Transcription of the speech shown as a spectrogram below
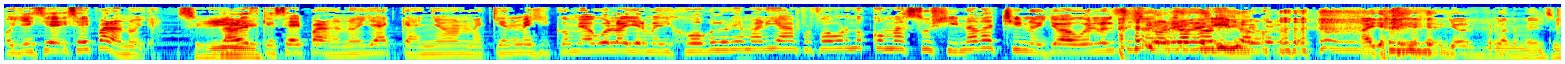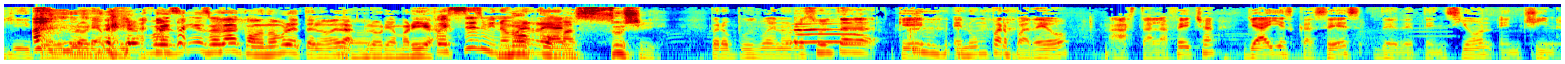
Oye, si hay, sí hay paranoia. Sí. La verdad es que sí hay paranoia cañón. Aquí en México, mi abuelo ayer me dijo, Gloria María, por favor no comas sushi, nada chino. Y yo, abuelo, el sushi Gloria no es María. chino. Ay, yo burlándome del sushi y Gloria María. pues sí, suena como nombre de telenovela, Gloria María. Pues ese es mi nombre no real. comas sushi. Pero pues bueno, resulta que en un parpadeo, hasta la fecha, ya hay escasez de detención en China.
